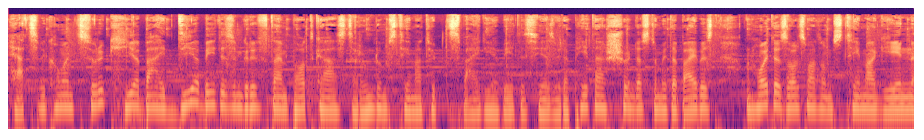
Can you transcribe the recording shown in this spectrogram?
Herzlich willkommen zurück hier bei Diabetes im Griff, deinem Podcast rund ums Thema Typ 2 Diabetes. Hier ist wieder Peter, schön, dass du mit dabei bist und heute soll es mal ums Thema gehen,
